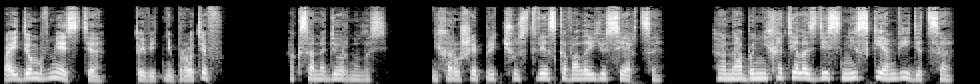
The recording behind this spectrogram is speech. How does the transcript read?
Пойдем вместе. Ты ведь не против?» Оксана дернулась. Нехорошее предчувствие сковало ее сердце. Она бы не хотела здесь ни с кем видеться,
